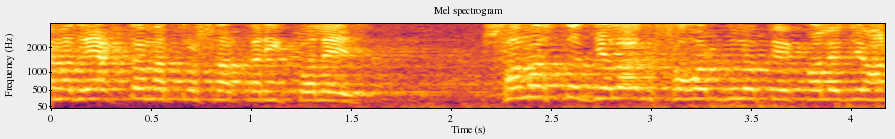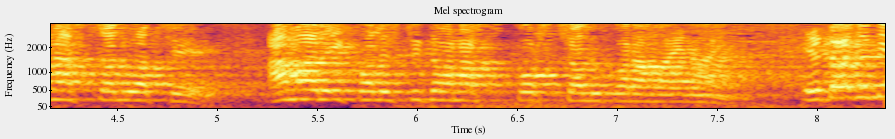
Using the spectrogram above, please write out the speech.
আমাদের একটা মাত্র সরকারি কলেজ। সমস্ত জেলা শহরগুলোতে কলেজে অনার্স চালু আছে। আমার এই কলেজটিতে অনার্স কোর্স চালু করা হয় নাই। এটা যদি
